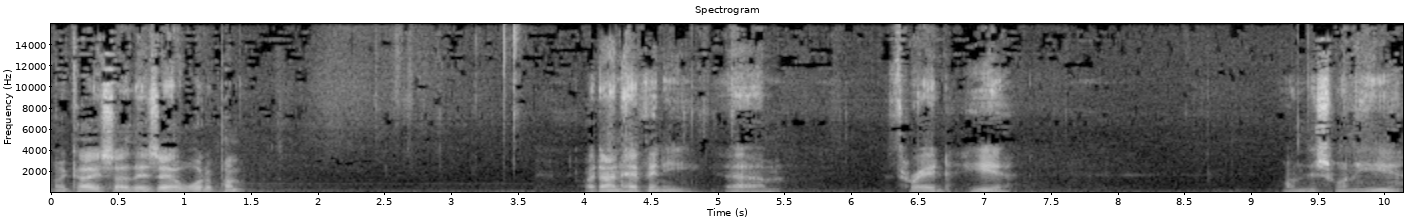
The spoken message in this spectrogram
Okay, so there's our water pump. I don't have any um, thread here on this one here.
